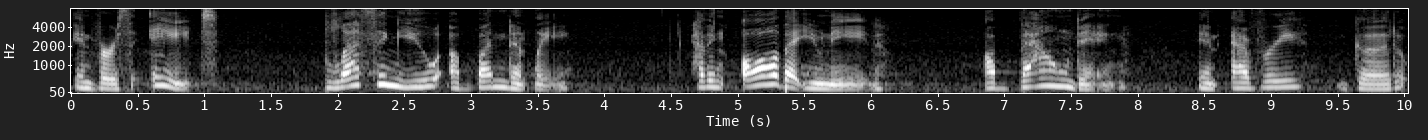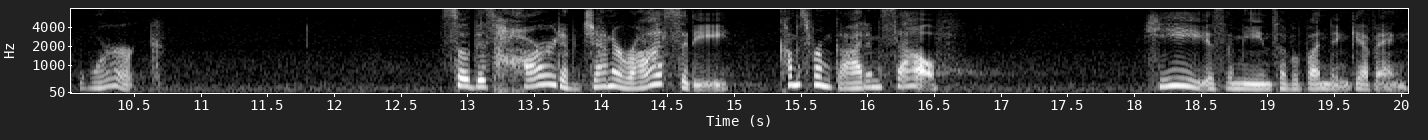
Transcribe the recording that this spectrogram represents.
in verse 8 blessing you abundantly, having all that you need, abounding in every good work. So, this heart of generosity comes from God Himself. He is the means of abundant giving.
